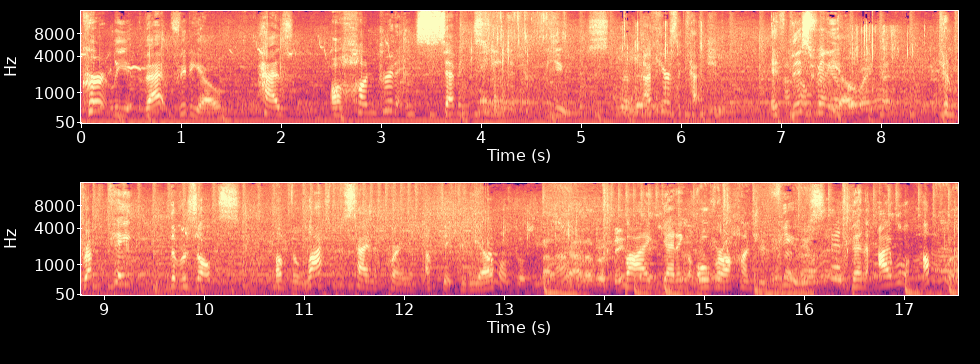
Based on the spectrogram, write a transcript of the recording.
currently that video has 117 views. Now here's the catch. If this video can replicate the results of the last Poseidon Aquarium update video by getting over 100 views, then I will upload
